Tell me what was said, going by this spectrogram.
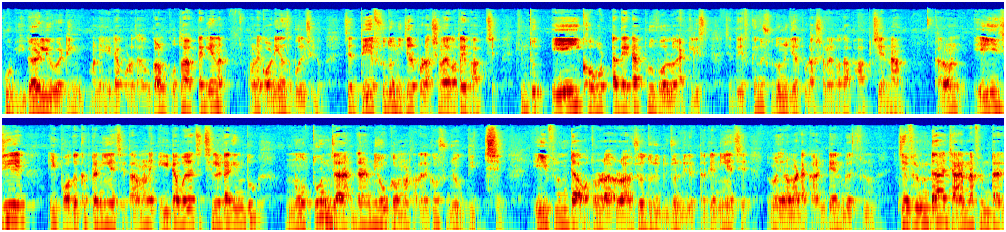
খুব ইগারলি ওয়েটিং মানে এটা করে থাকব। কারণ কোথাও একটা গিয়ে না অনেক অডিয়েন্স বলছিল যে দেব শুধু নিজের প্রোডাকশনের কথাই ভাবছে। কিন্তু এই খবরটাতে এটা প্রুভ হলো অ্যাটলিস্ট যে দেব কিন্তু শুধু নিজের প্রোডাকশনের কথা ভাবছে না। কারণ এই যে এই পদক্ষেপটা নিয়েছে, তার মানে এইটা বোঝা যাচ্ছে ছেলেটা কিন্তু নতুন যারা যারা নিউ কমার তাদেরকেও সুযোগ দিচ্ছে। এই ফিল্মটা রায়- রায় চৌধুরী দুজন ডিরেক্টরকে নিয়েছে এবং এরকম একটা কন্টেন্ট বেসড ফিল্ম যে ফিল্মটা জানেন না ফিল্মটা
